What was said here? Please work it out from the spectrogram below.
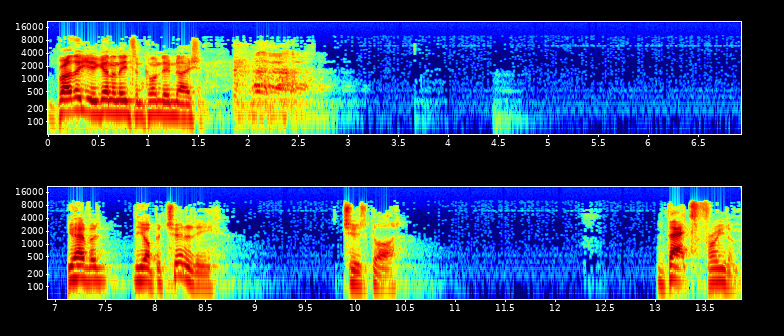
Brother, you're going to need some condemnation. you have a, the opportunity to choose God. That's freedom.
